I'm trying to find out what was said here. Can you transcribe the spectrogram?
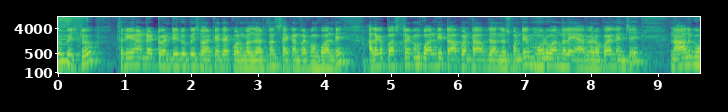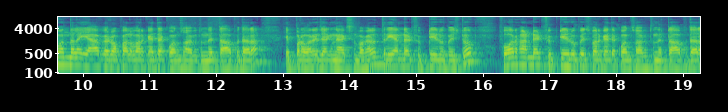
rupees to three hundred twenty rupees వరకు అయితే కొనుగోలు జరుగుతుంది సెకండ్ రకం క్వాలిటీ. అలాగే ఫస్ట్ రకం క్వాలిటీ టాప్ అండ్ టాప్ ధర చూసుకుంటే మూడు వందల యాభై రూపాయల నుంచి నాలుగు వందల యాభై రూపాయల వరకు అయితే కొనసాగుతుంది టాప్ ధర. ఇప్పటి వరకు జరిగిన యాక్షన్ ప్రకారం three hundred fifty rupees to four hundred fifty rupees వరకు అయితే కొనసాగుతుంది టాప్ ధర.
